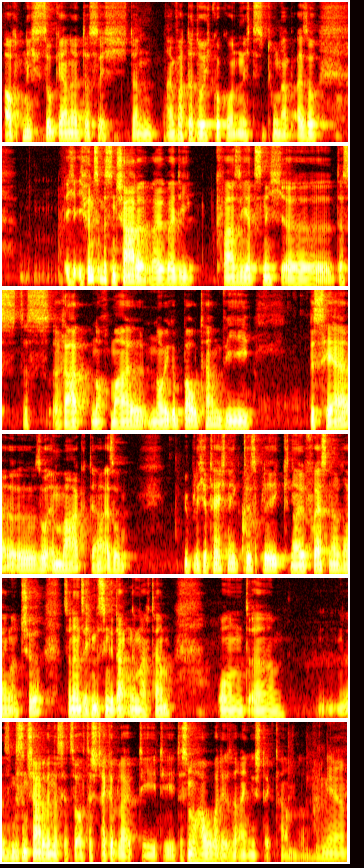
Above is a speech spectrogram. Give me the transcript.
auch nicht so gerne, dass ich dann einfach da durchgucke und nichts zu tun habe. Also, ich, ich finde es ein bisschen schade, weil, weil die quasi jetzt nicht äh, das, das Rad nochmal neu gebaut haben, wie bisher äh, so im Markt. Ja? Also, übliche Technik, Display, Knall, Fresnel rein und chill, sondern sich ein bisschen Gedanken gemacht haben. Und ähm, es ist ein bisschen schade, wenn das jetzt so auf der Strecke bleibt, die, die, das Know-how, was die da reingesteckt haben. So. Ja.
